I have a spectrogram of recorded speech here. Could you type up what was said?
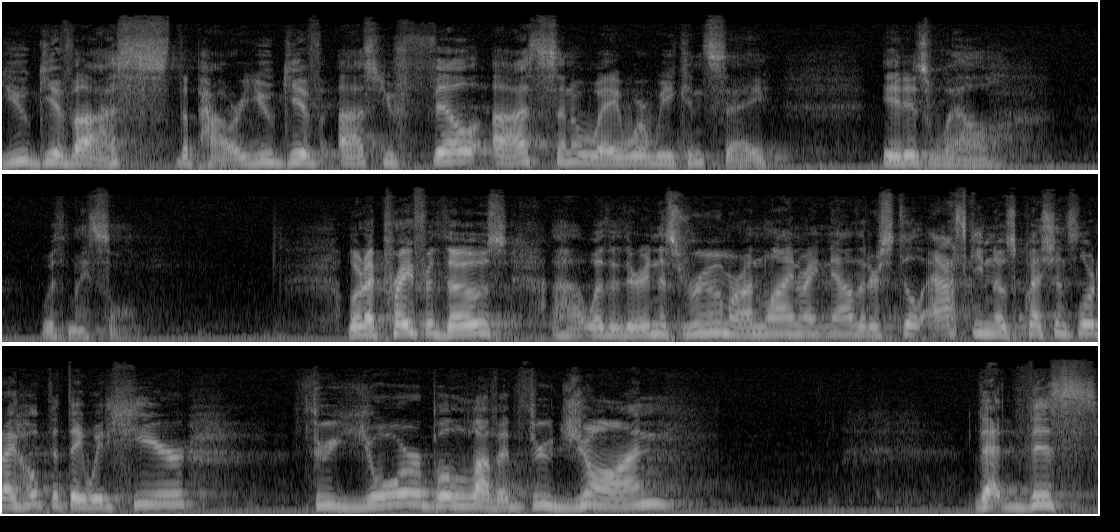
you give us the power. You give us, you fill us in a way where we can say, It is well with my soul. Lord, I pray for those, uh, whether they're in this room or online right now, that are still asking those questions. Lord, I hope that they would hear through your beloved, through John, that this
